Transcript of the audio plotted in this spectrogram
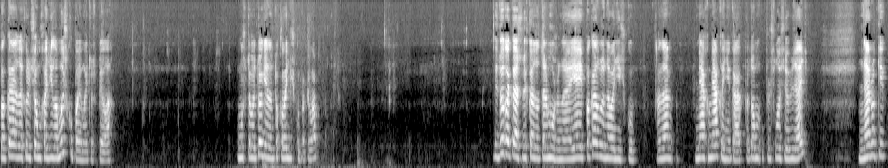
пока я за ключом ходила, мышку поймать успела. Может, в итоге она только водичку попила. И то такая слегка заторможенная. Я ей показываю на водичку. Она мяк-мяк и никак. Потом пришлось ее взять, на руки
